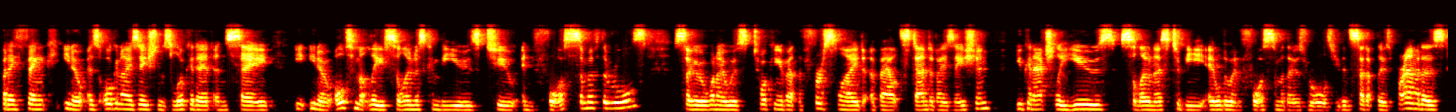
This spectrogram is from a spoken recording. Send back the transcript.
But I think, you know, as organizations look at it and say, you know, ultimately Celonis can be used to enforce some of the rules. So when I was talking about the first slide about standardization, you can actually use Celonis to be able to enforce some of those rules. You can set up those parameters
